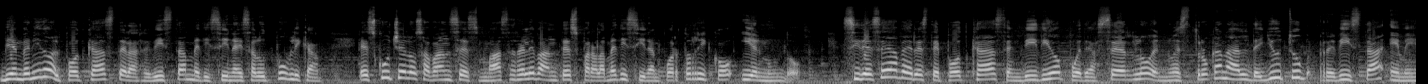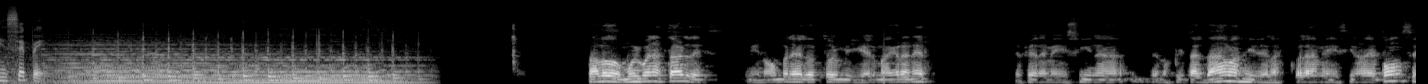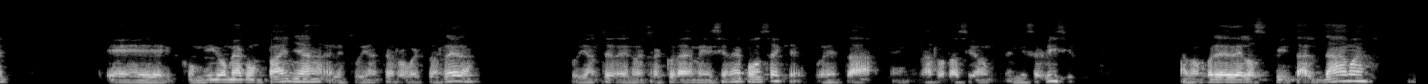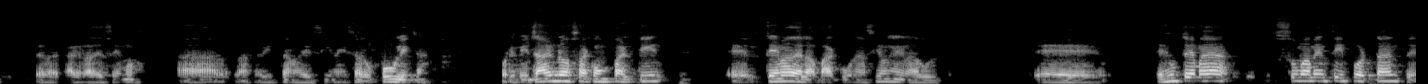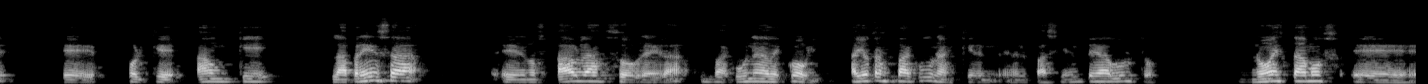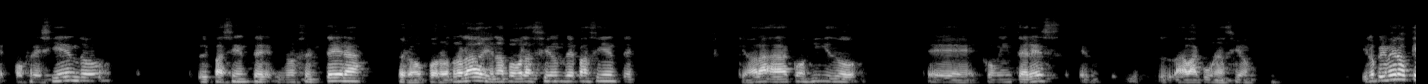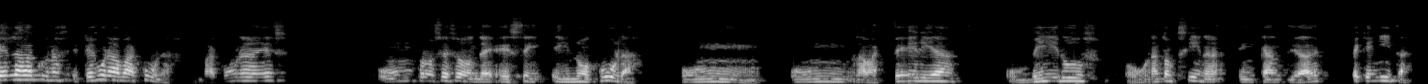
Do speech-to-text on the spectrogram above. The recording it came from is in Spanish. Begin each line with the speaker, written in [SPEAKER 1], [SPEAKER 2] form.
[SPEAKER 1] Bienvenido al podcast de la revista Medicina y Salud Pública. Escuche los avances más relevantes para la medicina en Puerto Rico y el mundo. Si desea ver este podcast en vídeo, puede hacerlo en nuestro canal de YouTube Revista MSP.
[SPEAKER 2] Saludos, muy buenas tardes. Mi nombre es el doctor Miguel Magraner, jefe de medicina del Hospital Damas y de la Escuela de Medicina de Ponce. Eh, conmigo me acompaña el estudiante Roberto Herrera, estudiante de nuestra Escuela de Medicina de Ponce, que pues está en una rotación en mi servicio. A nombre del Hospital Damas, agradecemos a la revista Medicina y Salud Pública por invitarnos a compartir el tema de la vacunación en el adulto. Eh, es un tema sumamente importante eh, porque aunque la prensa eh, nos habla sobre la vacuna de COVID, hay otras vacunas que en, el paciente adulto no estamos eh, ofreciendo, el paciente no se entera, pero por otro lado hay una población de pacientes que ahora ha acogido eh, con interés la vacunación. Y lo primero, ¿qué es la vacuna? ¿Qué es una vacuna? Vacuna es un proceso donde se inocula una bacteria, un virus o una toxina en cantidades pequeñitas.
